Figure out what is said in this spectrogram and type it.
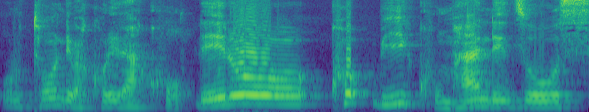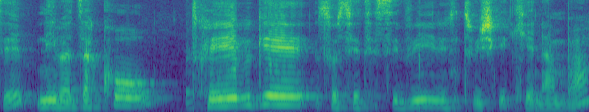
urutonde bakorera ko rero ko biri ku mpande zose nibaza ko twebwe sosiyete sivile ntitubishigikiye namba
